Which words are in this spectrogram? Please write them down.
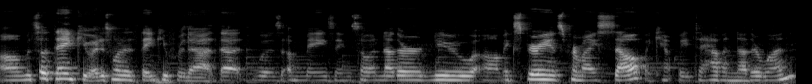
Um, so, thank you. I just wanted to thank you for that. That was amazing. So, another new um, experience for myself. I can't wait to have another one.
